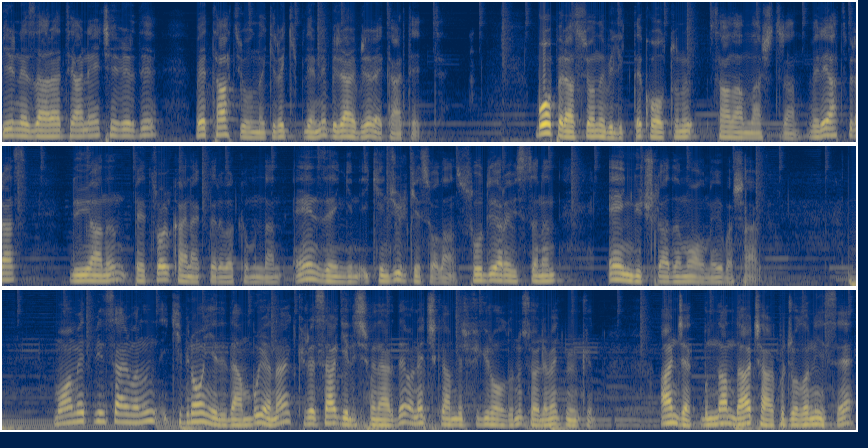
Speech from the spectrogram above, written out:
bir nezarethaneye çevirdi ve taht yolundaki rakiplerini birer birer ekarte etti. Bu operasyonla birlikte koltuğunu sağlamlaştıran Veliaht Prens, dünyanın petrol kaynakları bakımından en zengin ikinci ülkesi olan Suudi Arabistan'ın en güçlü adamı olmayı başardı. Muhammed Bin Selman'ın 2017'den bu yana küresel gelişmelerde öne çıkan bir figür olduğunu söylemek mümkün. Ancak bundan daha çarpıcı olanı ise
